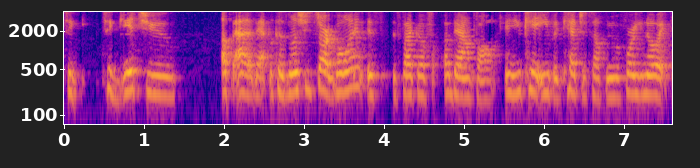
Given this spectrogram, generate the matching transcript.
to to get you up out of that. Because once you start going, it's it's like a, a downfall, and you can't even catch yourself. And before you know it,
